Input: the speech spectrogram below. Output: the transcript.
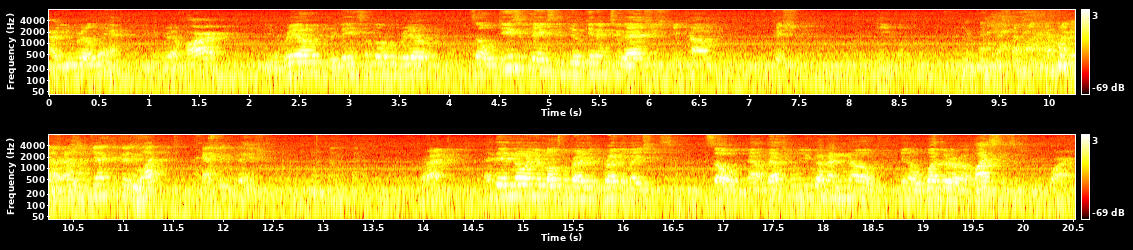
Are you reel in? Do you reel hard? Do you reel, release a little, reel? So these are things that you'll get into as you become fishing. Yeah, that's objective is what? Catching fish. right? And then knowing your local reg- regulations. So now that's when you're gonna know, you know, whether a license is required.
